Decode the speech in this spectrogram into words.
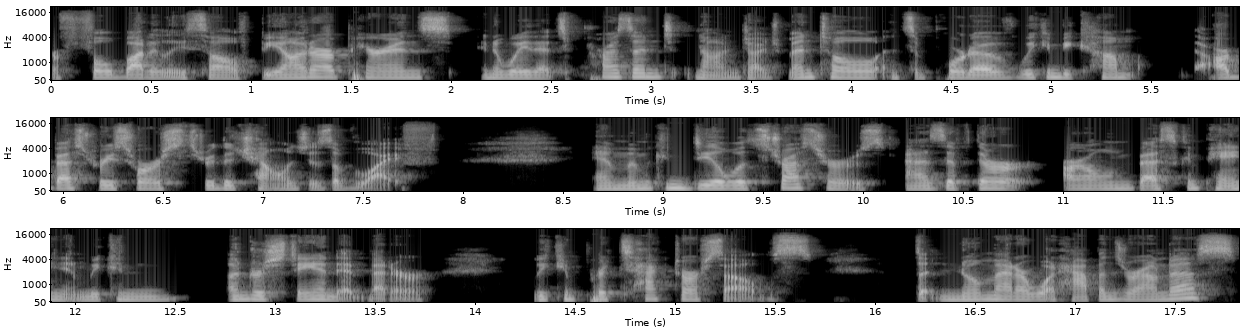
our full bodily self, beyond our appearance, in a way that's present, non judgmental, and supportive, we can become our best resource through the challenges of life. And when we can deal with stressors as if they're our own best companion, we can understand it better. We can protect ourselves that no matter what happens around us,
